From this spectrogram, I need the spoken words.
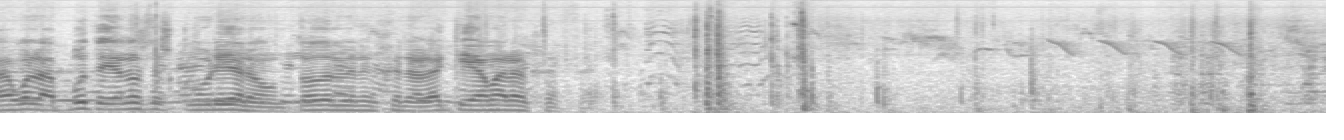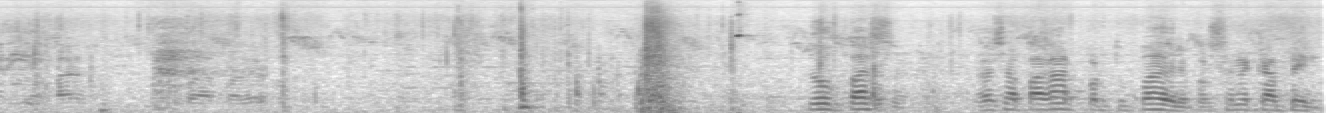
Hago Ah, la puta, ya nos descubrieron. Todo el berenjenal. Hay que llamar al jefe. No pasa. Vas a pagar por tu padre, por Seneca Pin.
